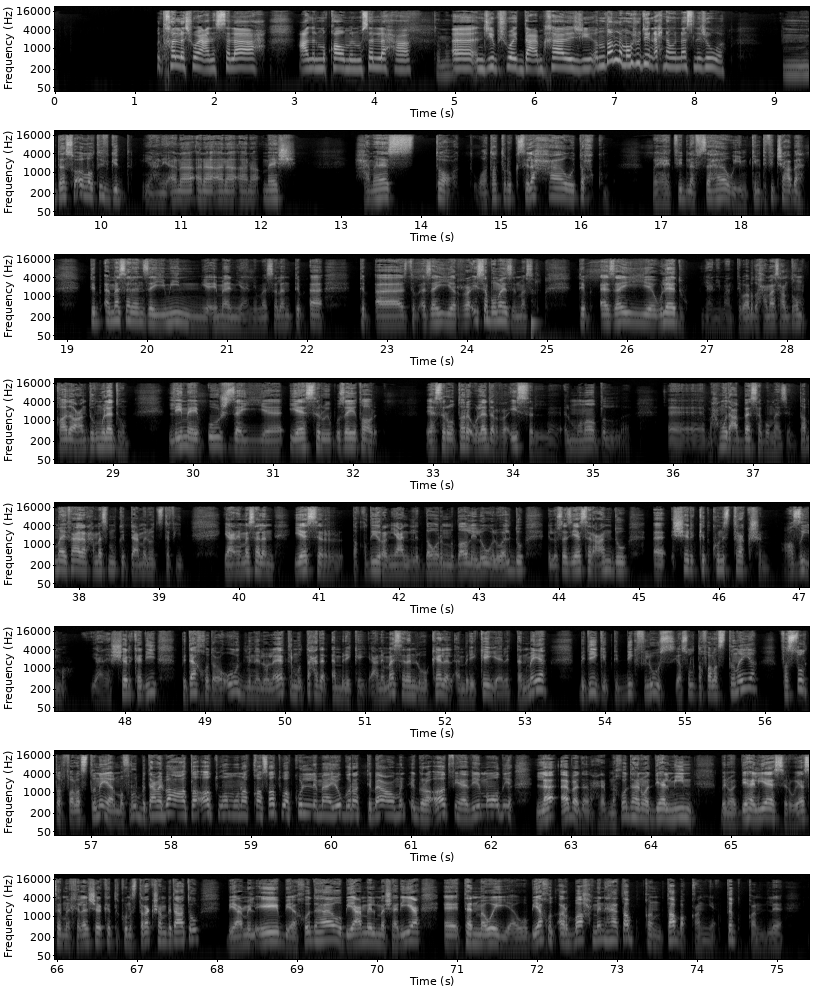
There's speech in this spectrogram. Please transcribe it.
وتخلى شوي عن السلاح عن المقاومة المسلحة تمام. آه نجيب شوية دعم خارجي. نضل موجودين إحنا والناس اللي جوا. ده سؤال لطيف جدا. يعني أنا أنا أنا أنا ماشي. حماس تقعد وتترك سلاحها وتحكم وهي هتفيد نفسها ويمكن تفيد شعبها. تبقى مثلا زي مين يا إيمان يعني؟ مثلا تبقى تبقى تبقى زي الرئيس أبو مازن مثلا تبقى زي ولاده. يعني ما أنت برضه حماس عندهم قادة وعندهم ولادهم. ليه ما يبقوش زي ياسر ويبقوا زي طارق؟ ياسر وطارق ولاد الرئيس المناضل آه، محمود عباس أبو مازن. طب ما هي فعلا حماس ممكن تعمل وتستفيد. يعني مثلا ياسر تقديرا يعني للدور النضالي له ولوالده الأستاذ ياسر عنده آه، شركة كونستراكشن عظيمة. يعني الشركة دي بتاخد عقود من الولايات المتحدة الأمريكية. يعني مثلا الوكالة الأمريكية للتنمية بتيجي بتديك فلوس يا سلطة فلسطينية فالسلطة الفلسطينية المفروض بتعمل بقى عطاءات ومناقصات وكل ما يجرى اتباعه من إجراءات في هذه المواضيع. لا ابدا. إحنا بناخدها نوديها لمين؟ بنوديها لياسر. وياسر من خلال شركة ال construction بتاعته بيعمل إيه؟ بياخدها وبيعمل مشاريع تنموية وبياخد أرباح منها طبقا طبقا يعني طبقا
